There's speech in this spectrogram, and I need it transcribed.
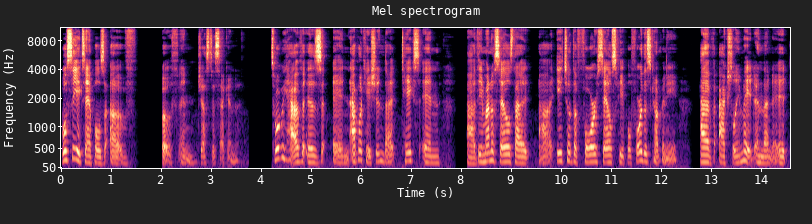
we'll see examples of both in just a second. So what we have is an application that takes in uh, the amount of sales that uh, each of the four salespeople for this company have actually made, and then it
